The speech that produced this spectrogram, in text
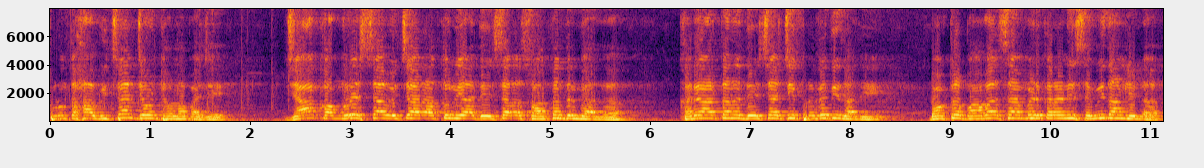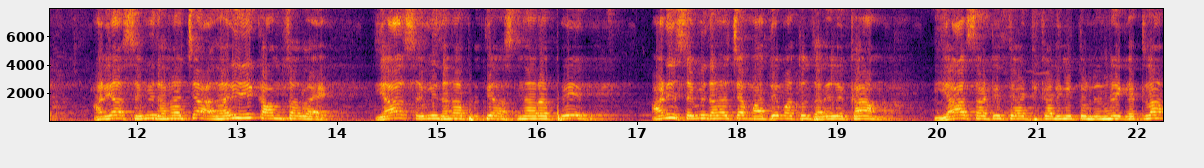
परंतु हा विचार जेवण ठेवला पाहिजे. ज्या काँग्रेसच्या विचारातून या देशाला स्वातंत्र्य मिळालं खऱ्या अर्थानं देशाची प्रगती झाली. डॉक्टर बाबासाहेब आंबेडकरांनी संविधान लिहिलं आणि या संविधानाच्या आधारे हे काम चालू आहे. या संविधानाप्रती असणारं प्रेम आणि संविधानाच्या माध्यमातून झालेलं काम यासाठी त्या ठिकाणी मी तो निर्णय घेतला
